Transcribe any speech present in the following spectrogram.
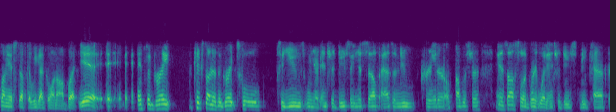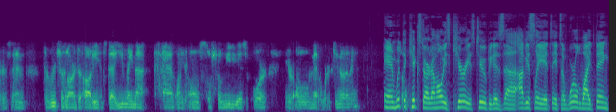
plenty of stuff that we got going on. But yeah, it, it's a great, Kickstarter is a great tool to use when you're introducing yourself as a new creator or publisher. And it's also a great way to introduce new characters and to reach a larger audience that you may not have on your own social medias or your own network. You know what I mean? And with so. the Kickstarter, I'm always curious too because uh, obviously it's it's a worldwide thing.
